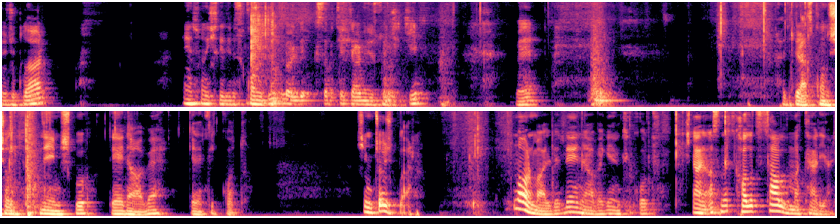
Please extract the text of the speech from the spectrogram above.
Çocuklar en son işlediğimiz konunun böyle kısa bir tekrar videosunu çekeyim. Ve hadi biraz konuşalım. Neymiş bu DNA ve genetik kod. Şimdi çocuklar normalde DNA ve genetik kod yani aslında kalıtsal materyal.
